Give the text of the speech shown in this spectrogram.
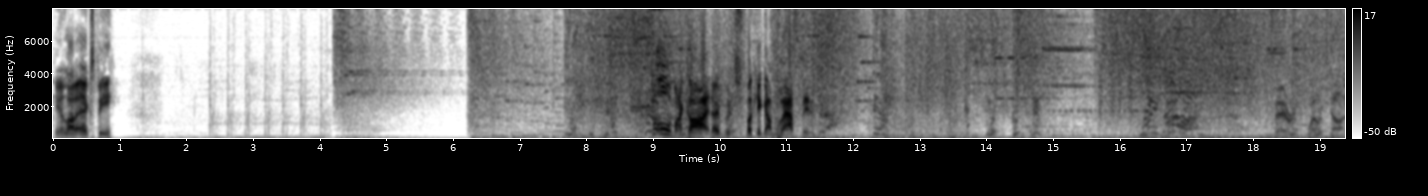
Getting a lot of XP. Oh my god! I just fucking got blasted. Very well done.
